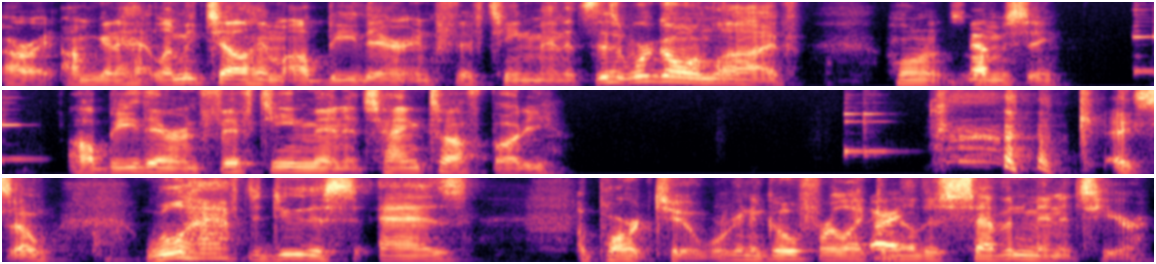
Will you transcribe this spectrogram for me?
All right, I'm gonna ha- let me tell him I'll be there in 15 minutes. This we're going live. Hold on, yep. let me see. I'll be there in 15 minutes. Hang tough, buddy. okay, so we'll have to do this as a part two. We're going to go for like All another seven minutes here.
